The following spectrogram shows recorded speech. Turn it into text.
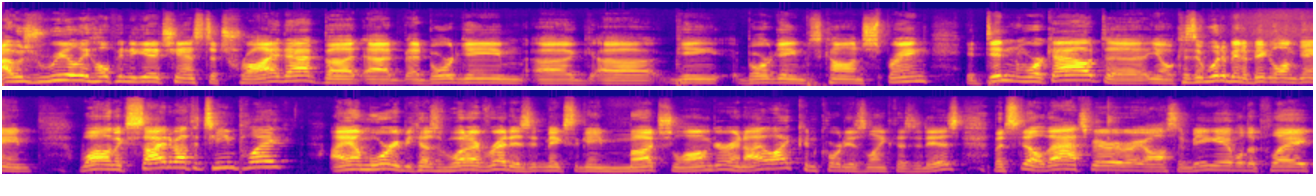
I was really hoping to get a chance to try that, but at, at Board Game uh, uh, game, Board Games Con Spring, it didn't work out. Uh, you know, because it would have been a big long game. While I'm excited about the team play, I am worried because of what I've read is it makes the game much longer, and I like Concordia's length as it is. But still, that's very, very awesome. Being able to play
